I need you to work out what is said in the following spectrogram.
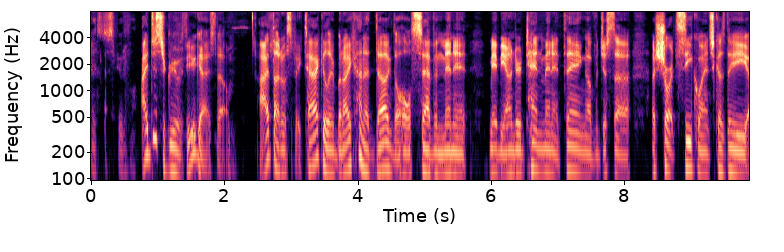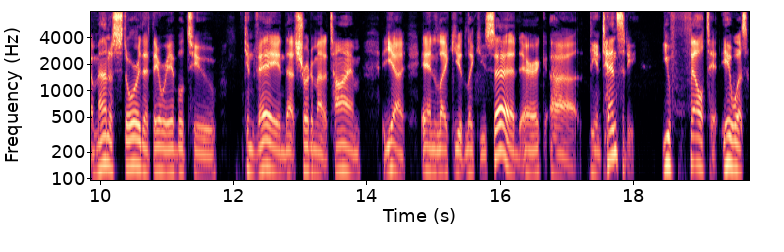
It's just beautiful. I disagree with you guys though. I thought it was spectacular, but I kind of dug the whole seven minute, maybe under 10 minute thing of just a, a short sequence because the amount of story that they were able to convey in that short amount of time. Yeah. And like you like you said, Eric, uh, the intensity. You felt it. It was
